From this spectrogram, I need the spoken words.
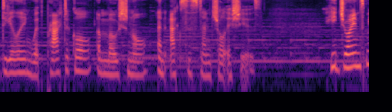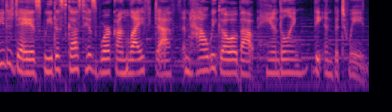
dealing with practical, emotional, and existential issues. He joins me today as we discuss his work on life, death, and how we go about handling the in between.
